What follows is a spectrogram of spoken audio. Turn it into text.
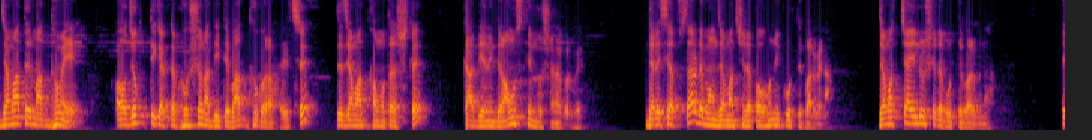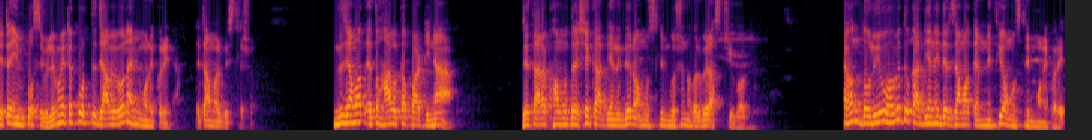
জামাতের মাধ্যমে অযৌক্তিক একটা ঘোষণা দিতে বাধ্য করা হয়েছে যে জামাত ক্ষমতা আসলে কাদিয়ানিদের অমুসলিম ঘোষণা করবে। দ্যাট ইস অ্যাবসার্ড এবং জামাত সেটা কখনোই করতে পারবে না। জামাত চাইলেও সেটা করতে পারবে না। এটা ইম্পসিবল এবং এটা করতে যাবে বলে আমি মনে করি না। এটা আমার বিশ্লেষণ। কিন্তু জামাত এত হালকা পার্টি না যে তারা ক্ষমতা এসে কাদিয়ানিদের অমুসলিম ঘোষণা করবে রাষ্ট্রীয়ভাবে এখন দলীয়ভাবে তো কাদিয়ানিদের জামাত এমনিতেই অমুসলিম মনে করে।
